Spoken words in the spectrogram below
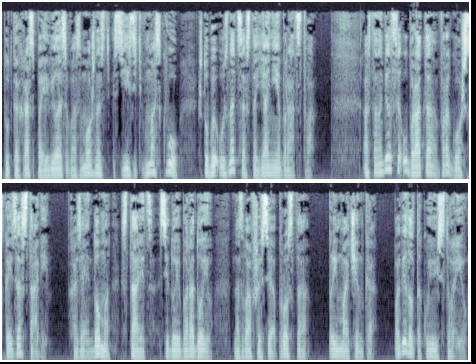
Тут как раз появилась возможность съездить в Москву, чтобы узнать состояние братства. Остановился у брата в Рогожской заставе. Хозяин дома, старец с седой бородою, назвавшийся просто Примаченко, поведал такую историю.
